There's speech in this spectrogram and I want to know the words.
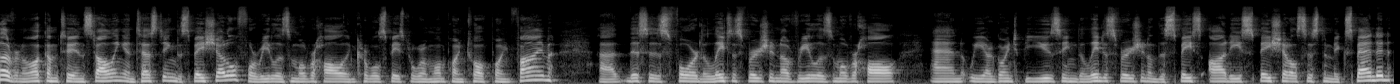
Hello everyone, welcome to installing and testing the Space Shuttle for Realism Overhaul in Kerbal Space Program 1.12.5. Uh, this is for the latest version of Realism Overhaul, and we are going to be using the latest version of the SpaceODY Space Shuttle System Expanded.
